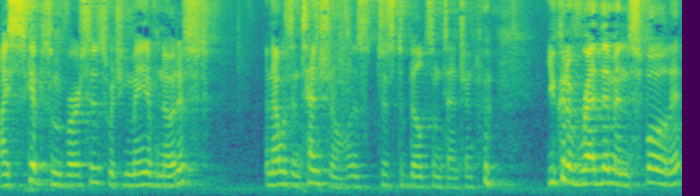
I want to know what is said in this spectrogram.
I skipped some verses, which you may have noticed, and that was intentional, was just to build some tension. You could have read them and spoiled it.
